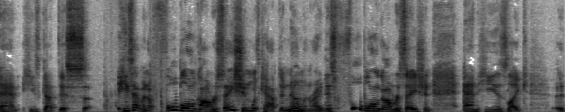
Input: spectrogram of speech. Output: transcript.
And he's got this. He's having a full blown conversation with Captain Newman, right? This full blown conversation, and he is like uh,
